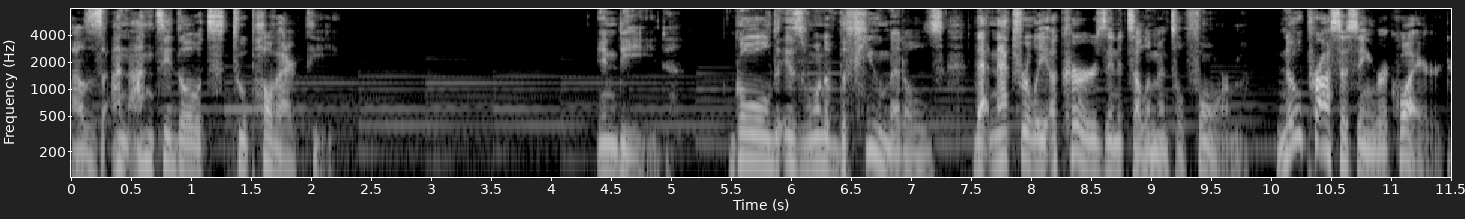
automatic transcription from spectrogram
as an antidote to poverty. Indeed, Gold is one of the few metals that naturally occurs in its elemental form, no processing required.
